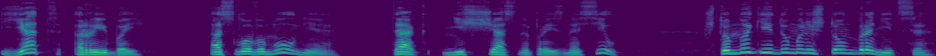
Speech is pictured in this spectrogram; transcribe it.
Яд рыбой, а слово «молния» так несчастно произносил, что многие думали, что он бронится.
